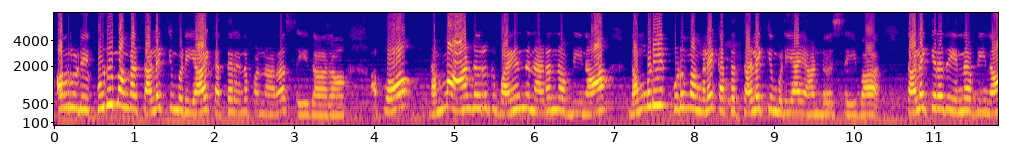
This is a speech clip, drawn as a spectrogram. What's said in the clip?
அவருடைய குடும்பங்கள் தலைக்கும்படியாய் கத்தர் என்ன பண்ணாரா? செய்தாராம். அப்போ நம்ம ஆண்டவருக்கு பயந்து நடந்தோம் அப்படின்னா நம்முடைய குடும்பங்களை கத்த தலைக்கும்படியாய் ஆண்டவர் செய்வார். தலைக்கிறது என்ன அப்படின்னா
